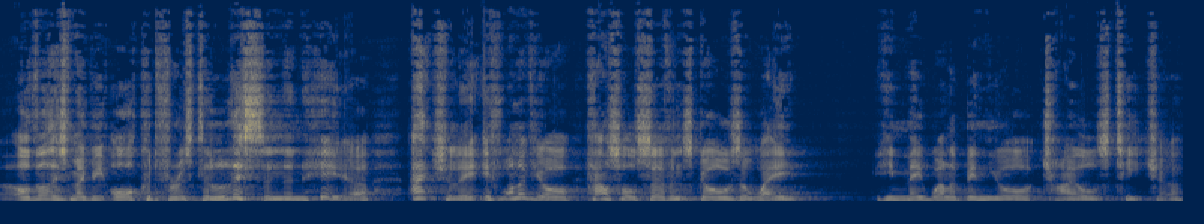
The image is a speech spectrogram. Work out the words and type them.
although this may be awkward for us to listen and hear, actually, if one of your household servants goes away, he may well have been your child's teacher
